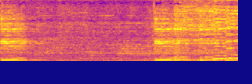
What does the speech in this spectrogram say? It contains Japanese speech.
Thank you.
